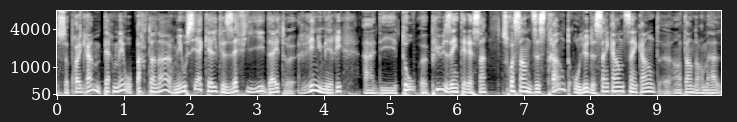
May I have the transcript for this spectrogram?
ce programme permet aux partenaires, mais aussi à quelques affiliés d'être rémunérés à des taux euh, plus intéressants, 70-30 au lieu de 50-50 euh, en temps normal.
